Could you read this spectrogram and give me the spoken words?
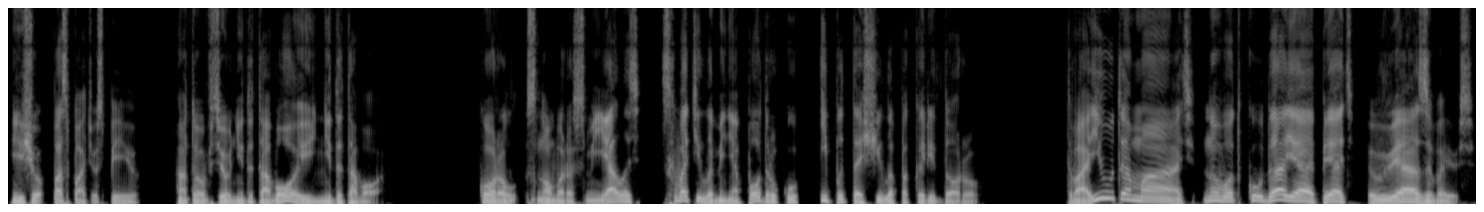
еще поспать успею, а то все не до того и не до того!» Корал снова рассмеялась, схватила меня под руку и потащила по коридору. «Твою-то мать! Ну вот куда я опять ввязываюсь?»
